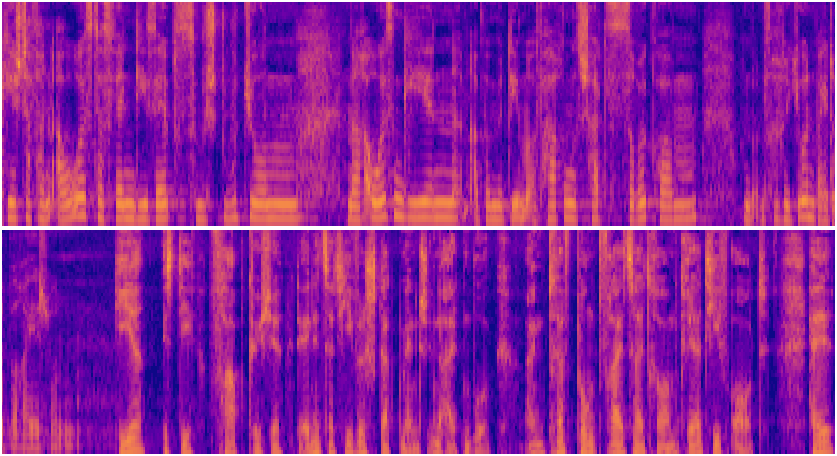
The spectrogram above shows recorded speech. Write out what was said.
gehe ich davon aus, dass wenn die selbst zum Studium nach außen gehen, aber mit dem Erfahrungsschatz zurückkommen und unsere Region weiter bereichern. Hier ist die Farbküche der Initiative Stadtmensch in Altenburg. Ein Treffpunkt, Freizeitraum, Kreativort. Hell,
